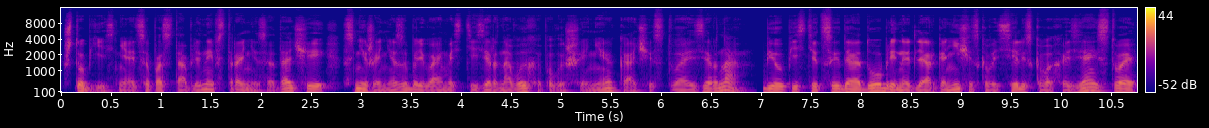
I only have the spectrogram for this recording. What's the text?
что объясняется поставленной в стране задачей снижения заболеваемости зерновых и повышения качества зерна. Биопестициды одобрены для органического сельского хозяйства,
